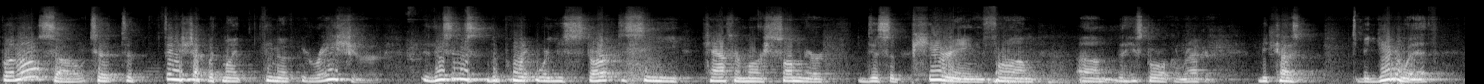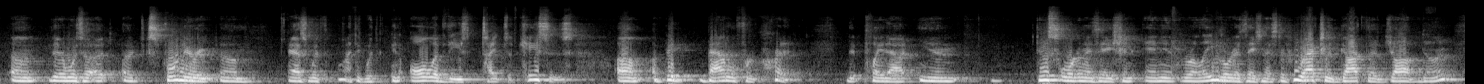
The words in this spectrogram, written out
But also, to, to finish up with my theme of erasure, this is the point where you start to see Catherine Marsh Sumner disappearing from um, the historical record. Because to begin with, um, there was an extraordinary, um, as with, I think, with in all of these types of cases, um, a big battle for credit that played out in this organization and in related organizations as to who actually got the job done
